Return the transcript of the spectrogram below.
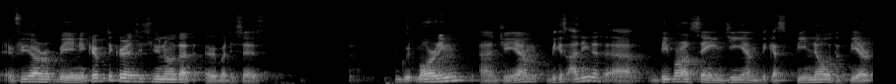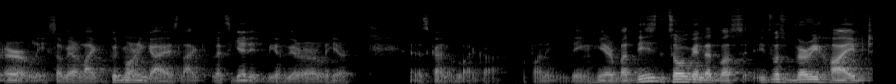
if you are being in cryptocurrencies, you know that everybody says good morning uh, GM because I think that uh, people are saying GM because we know that we are early. So we are like, good morning, guys. Like, let's get it because we are early here, and it's kind of like a funny thing here. But this is the token that was it was very hyped,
